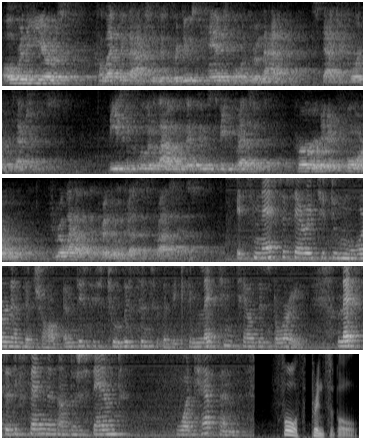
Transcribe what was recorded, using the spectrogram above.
Over the years, collective action has produced tangible and dramatic statutory protections. These include allowing victims to be present, heard, and informed throughout the criminal justice process. It's necessary to do more than the job, and this is to listen to the victim, let him tell the story, let the defendant understand what happened. Fourth principle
